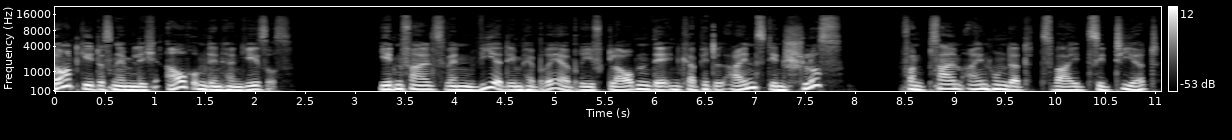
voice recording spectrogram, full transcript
Dort geht es nämlich auch um den Herrn Jesus. Jedenfalls, wenn wir dem Hebräerbrief glauben, der in Kapitel 1 den Schluss von Psalm 102 zitiert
